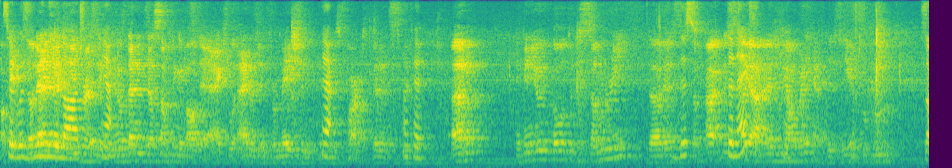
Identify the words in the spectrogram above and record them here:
Okay, so it was so really that's large. interesting yeah. because then it does something about the actual added information in yeah. this part. Then it's okay. Um, and can you go to the summary? That is this, uh, this the next? Yeah, we already have this here. Mm -hmm. So,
